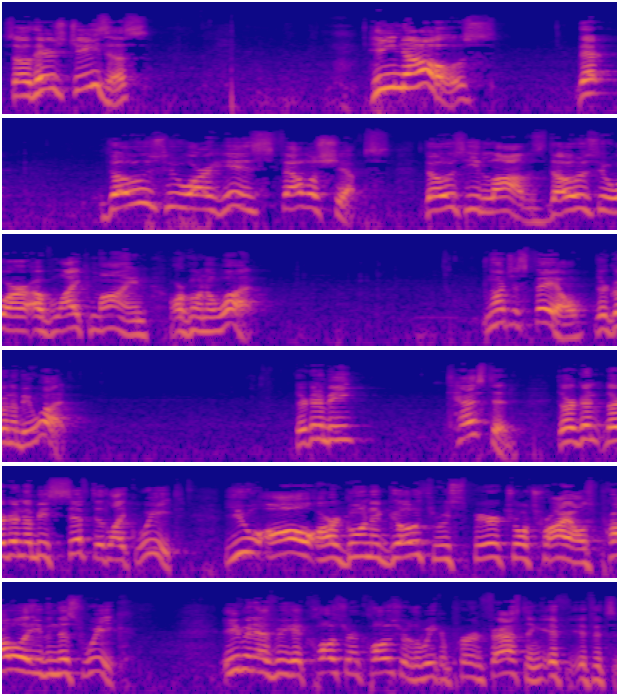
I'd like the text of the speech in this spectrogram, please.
So there's Jesus. He knows that those who are his fellowships, those he loves, those who are of like mind, are going to what? Not just fail, they're going to be what? They're going to be tested. They're going, they're going to be sifted like wheat. You all are going to go through spiritual trials, probably even this week. Even as we get closer and closer to the week of prayer and fasting, if, if it's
